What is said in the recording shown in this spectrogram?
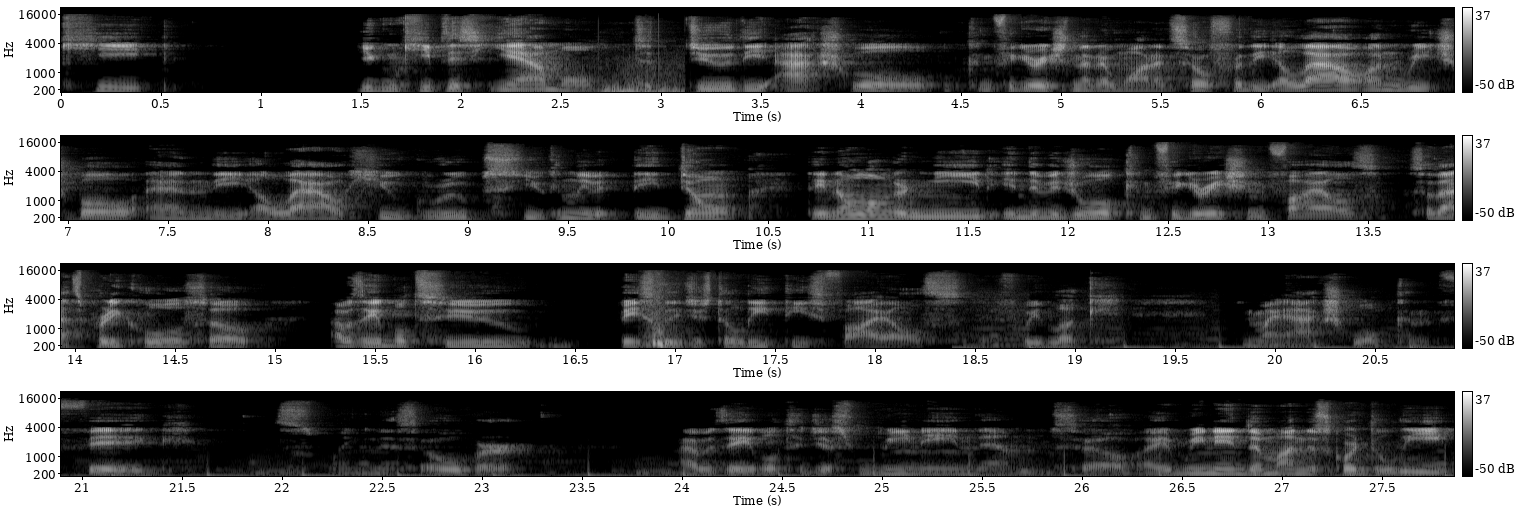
keep you can keep this YAML to do the actual configuration that I wanted. So for the allow unreachable and the allow hue groups, you can leave it. They don't they no longer need individual configuration files. So that's pretty cool. So I was able to basically just delete these files. If we look in my actual config, swing this over, I was able to just rename them. So I renamed them underscore delete.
